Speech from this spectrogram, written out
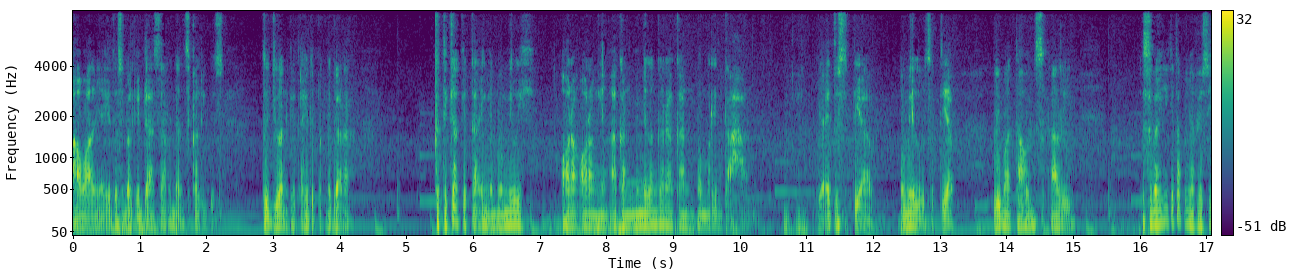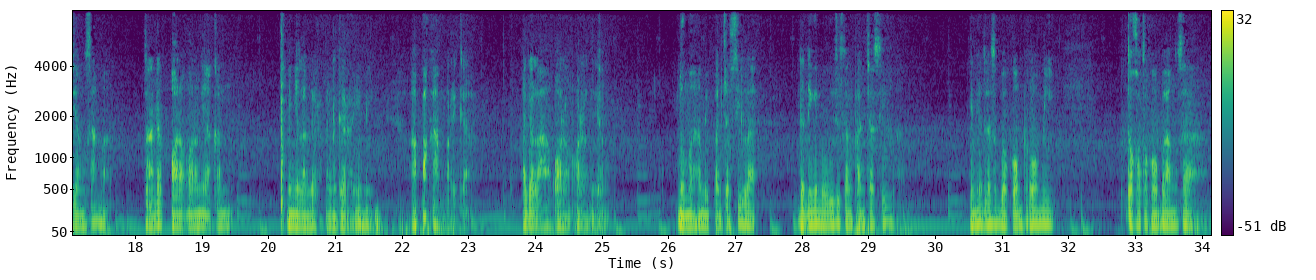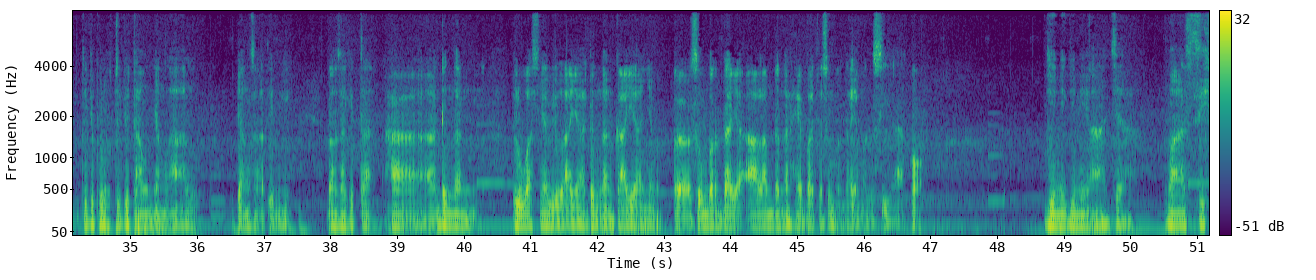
awalnya itu sebagai dasar dan sekaligus tujuan kita hidup bernegara. Ketika kita ingin memilih orang-orang yang akan menyelenggarakan pemerintahan, yaitu setiap pemilu setiap lima tahun sekali, sebaiknya kita punya visi yang sama terhadap orang-orang yang akan menyelenggarakan negara ini. Apakah mereka adalah orang-orang yang memahami Pancasila dan ingin mewujudkan Pancasila? Ini adalah sebuah kompromi tokoh-tokoh bangsa 77 tahun yang lalu yang saat ini. Bangsa kita ha, dengan luasnya wilayah dengan kayanya e, sumber daya alam dengan hebatnya sumber daya manusia kok gini-gini aja. Masih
